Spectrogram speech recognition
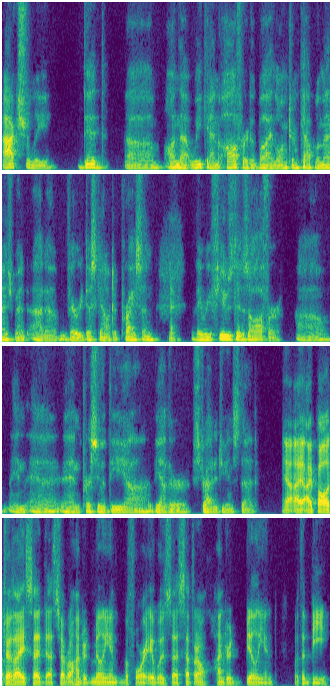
actually did um, on that weekend offer to buy long-term capital management at a very discounted price, and yeah. they refused his offer uh, and and pursued the the other strategy instead. Yeah, I, I apologize. I said several hundred million before. It was several hundred billion with a B.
